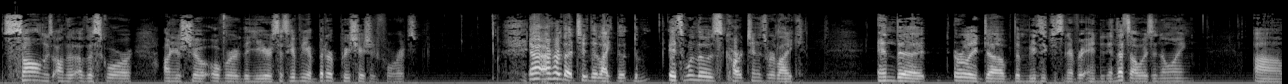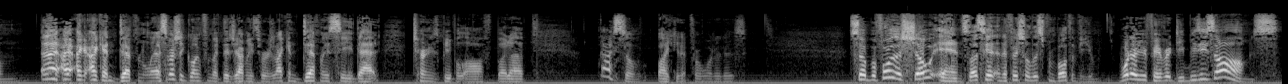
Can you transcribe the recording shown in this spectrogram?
songs on the, of the score on your show over the years has given me a better appreciation for it. Yeah, I've heard that too. That like the, the it's one of those cartoons where like in the early dub, the music just never ended, and that's always annoying. Um, and I, I, I can definitely, especially going from like the Japanese version, I can definitely see that turning people off. But uh, I still like it for what it is. So before the show ends, let's get an official list from both of you. What are your favorite DBZ songs?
